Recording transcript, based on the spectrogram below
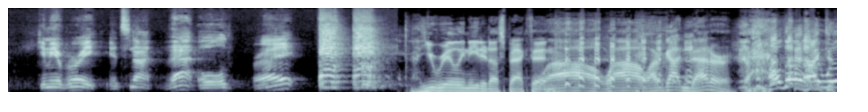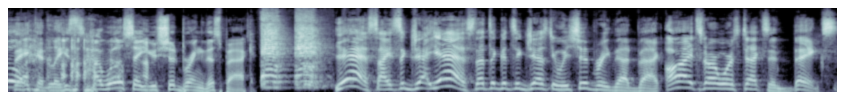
give me a break. It's not that old, right? You really needed us back then. Wow, wow, I've gotten better. Although I'd I like will, to think at least. I will say you should bring this back. Yes, I suggest. Yes, that's a good suggestion. We should bring that back. All right, Star Wars Texan. Thanks.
